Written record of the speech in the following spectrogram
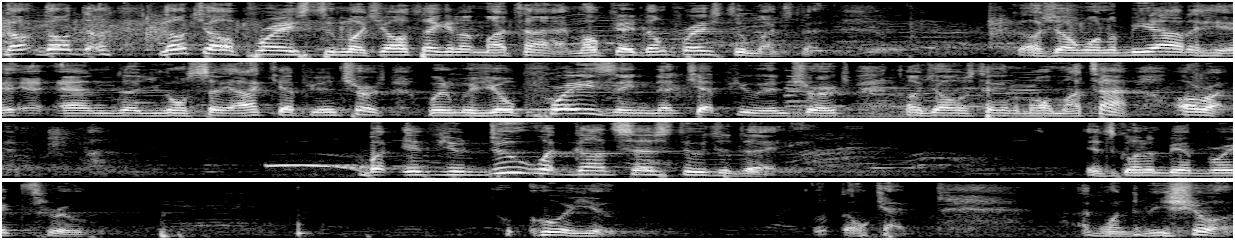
Don't, don't, don't, don't y'all praise too much. Y'all taking up my time. Okay, don't praise too much then. Because y'all want to be out of here and uh, you're going to say, I kept you in church. When it was your praising that kept you in church because y'all was taking up all my time. All right. But if you do what God says do today, it's going to be a breakthrough. Who are you? Okay. I want to be sure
